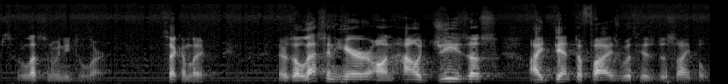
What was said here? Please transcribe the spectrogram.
It's a lesson we need to learn. Secondly, there's a lesson here on how Jesus identifies with his disciples.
